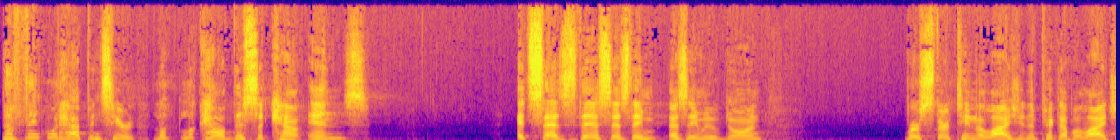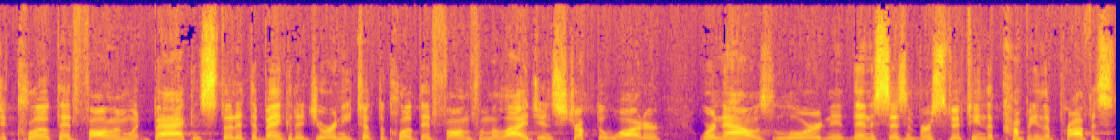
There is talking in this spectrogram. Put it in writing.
Now, think what happens here. Look, look how this account ends. It says this as they, as they moved on. Verse 13 Elijah then picked up Elijah's cloak that had fallen, went back and stood at the bank of the Jordan. He took the cloak that had fallen from Elijah and struck the water, where now is the Lord. And then it says in verse 15 the company of the prophets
